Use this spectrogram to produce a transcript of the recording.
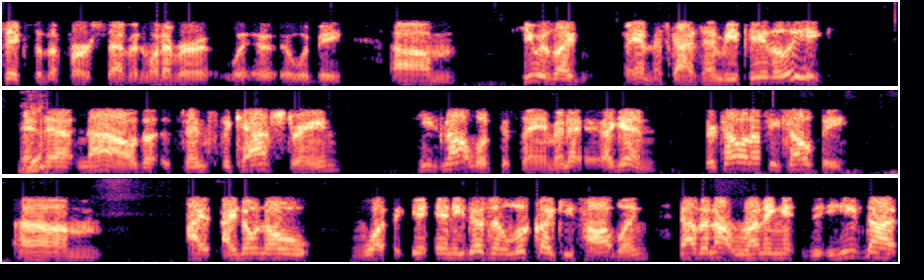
six of the first seven, whatever it, w- it would be. Um, he was like, "Man, this guy's MVP of the league." And that now, the, since the calf strain, he's not looked the same. And it, again, they're telling us he's healthy. Um, I I don't know what, and he doesn't look like he's hobbling. Now they're not running. it- He's not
